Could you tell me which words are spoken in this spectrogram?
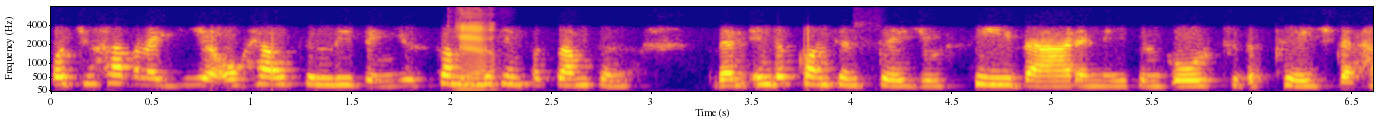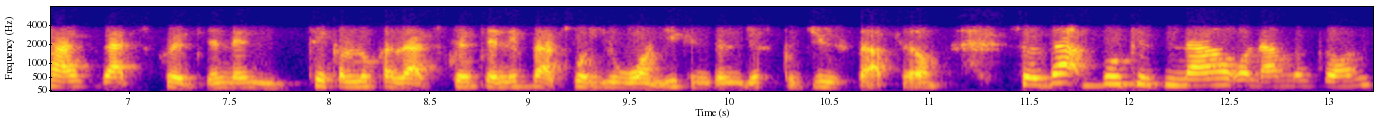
but you have an idea or healthy living. You're some, Yeah. looking for something. Then in the content page, you'll see that, and then you can go to the page that has that script, and then take a look at that script. And if that's what you want, you can then just produce that film. So that book is now on Amazon,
